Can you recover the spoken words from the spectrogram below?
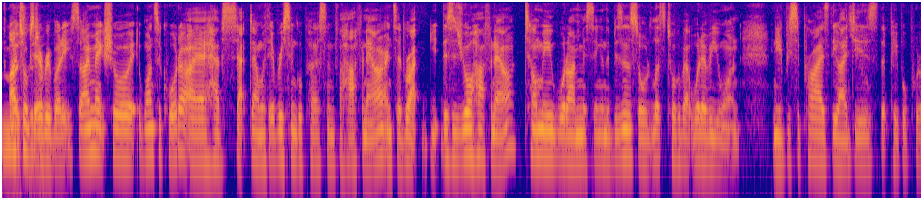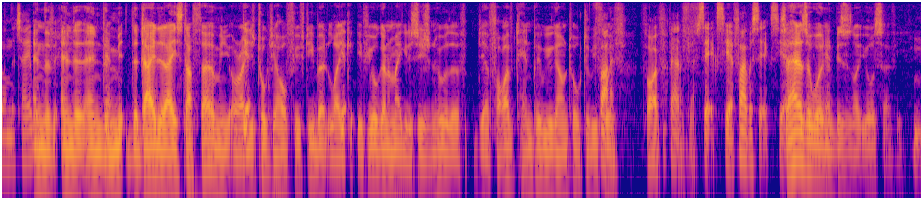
most. I talk to everybody. So I make sure once a quarter I have sat down with every single person for half an hour and said, right, this is your half an hour. Tell me what I'm missing in the business, or let's talk about whatever you want. And you'd be surprised the ideas that people put on the table. And the and the and the, the day to day stuff though. I mean, all right, Yep. you talk to your whole fifty, but like Yep. if you're going to make a decision, who are the do you have five, ten people you go and talk to before? Five. Five. about okay. six, yeah, five or six. Yeah. So how does it work in a business like yours, Sophie? Hmm.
